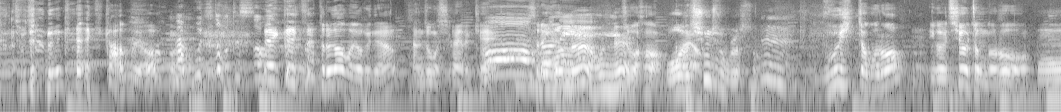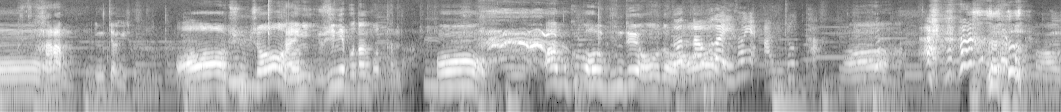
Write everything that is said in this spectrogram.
주제는 그냥 이렇게 가고요. 나 보지도 못했어. 그냥 그냥 싹 들어가고요, 그냥. 양정원 씨가 이렇게 어, 쓰레기 어, 맞네, 맞네. 집어서 와, 나 가요. 치운지도 몰랐어. 음. 무의식적으로 음. 이걸 치울 정도로 오. 사람 인격이 좋다. 아, 진짜? 다행히 유진이보단 못한다. 어. 아, 뭐, 그거, 어, 근데, 어, 나. 넌 나보다 이성이 안 좋다. 아. 아,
